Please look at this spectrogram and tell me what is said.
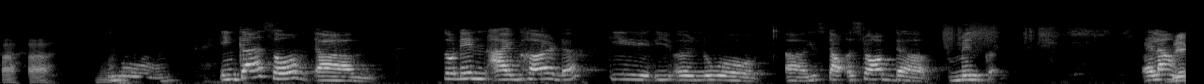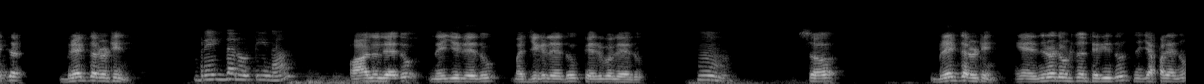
హా, హా. మ్మ్. Mm. ఇంకా సో సో నేను ఐ హర్డ్కి uh, నువ్వు యు స్టాప్డ్ మిల్క్ ఎలా ఉంది break the break the routine break the రొటీనా? పాలు లేదు నెయ్యి లేదు మజ్జిగ లేదు పెరుగు లేదు. So break the routine. ఎన్ని రోజులు ఉంటుందో తెలియదు నేను చెప్పలేను.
